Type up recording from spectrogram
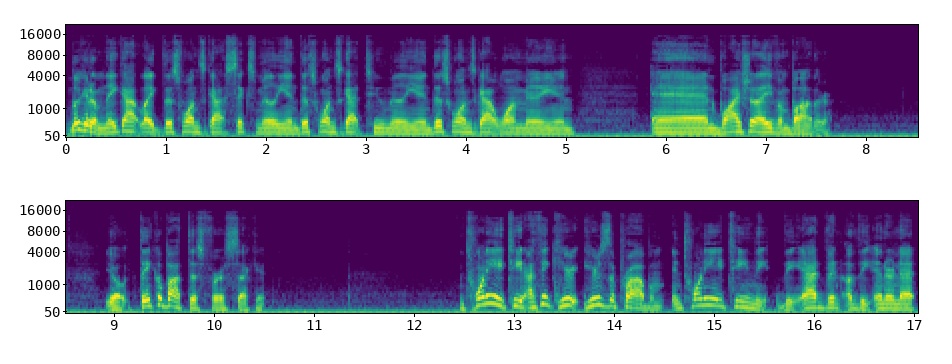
Look at them. They got like this one's got 6 million, this one's got 2 million, this one's got 1 million. And why should I even bother? Yo, think about this for a second. In 2018, I think here here's the problem. In 2018, the, the advent of the internet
